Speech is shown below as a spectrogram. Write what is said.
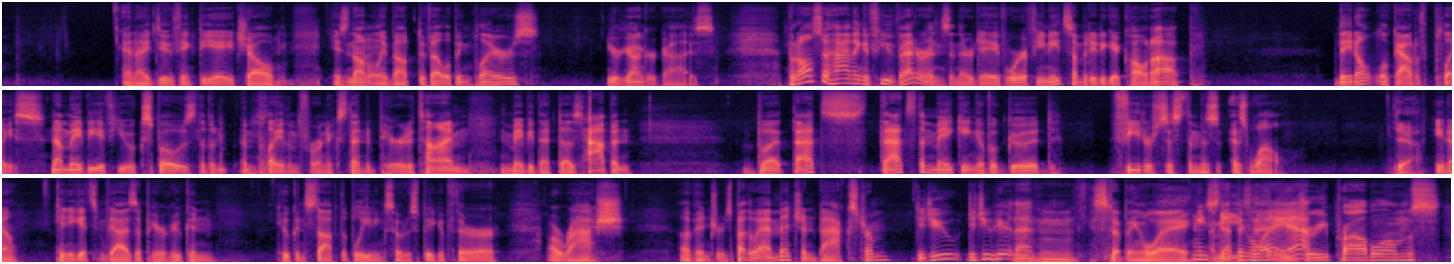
And I do think the AHL is not only about developing players, your younger guys, but also having a few veterans in there, Dave, where if you need somebody to get called up, they don't look out of place. Now, maybe if you expose them and play them for an extended period of time, maybe that does happen. But that's that's the making of a good feeder system as as well. Yeah. You know, can you get some guys up here who can who can stop the bleeding, so to speak, if there are a rash of injuries? By the way, I mentioned Backstrom. Did you did you hear that? Mm-hmm. stepping away. He's I mean, stepping he's had away, yeah. Injury problems.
